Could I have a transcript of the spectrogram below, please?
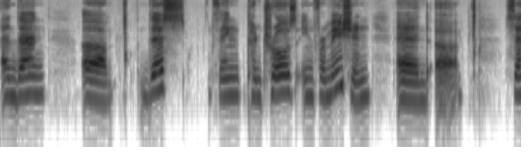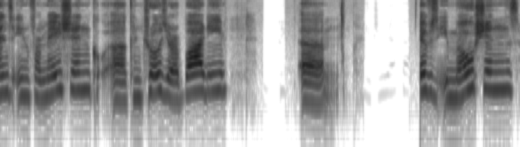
And then uh, this thing controls information and uh, sends information, uh, controls your body, um, gives emotions,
